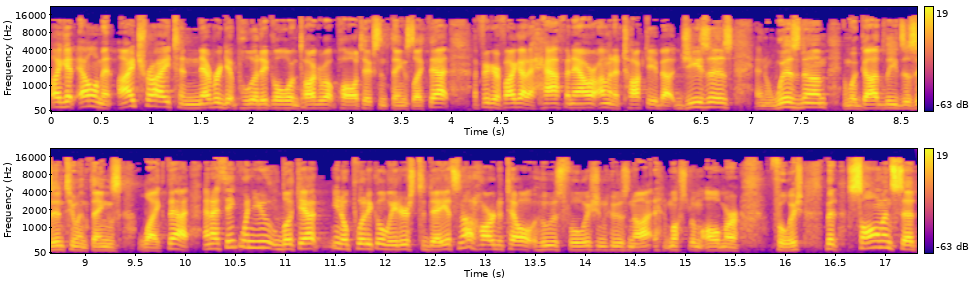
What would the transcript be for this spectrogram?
Like at Element, I try to never get political and talk about politics and things like that. I figure if I got a half an hour, I'm going to talk to you about Jesus and wisdom and what God leads us into and things like that. And I think when you look at, you know, political leaders today, it's not hard to tell who's foolish and who's not. Most of them all are foolish. But Solomon said,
